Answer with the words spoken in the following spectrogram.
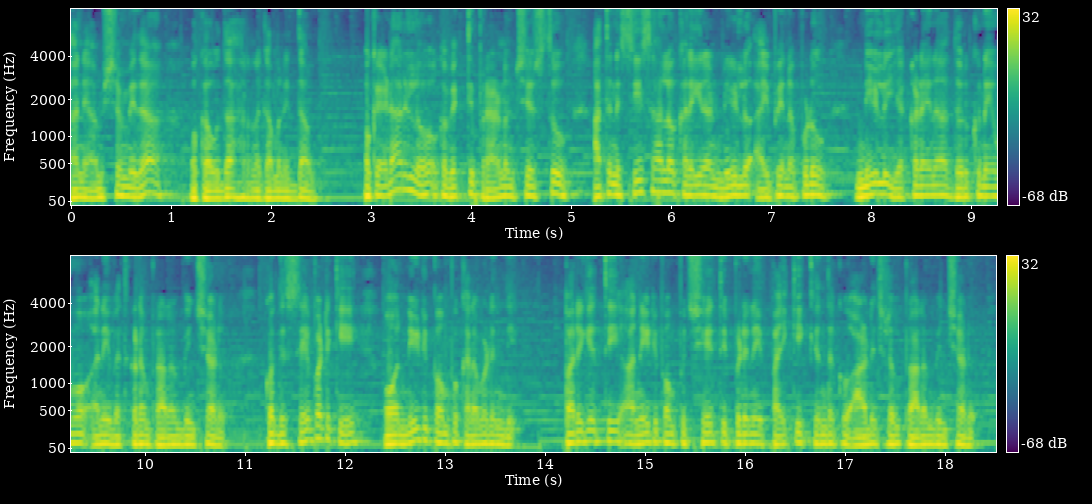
అనే అంశం మీద ఒక ఉదాహరణ గమనిద్దాం. ఒక ఎడారిలో ఒక వ్యక్తి ప్రయాణం చేస్తూ అతని సీసాలో కలిగిన నీళ్ళు అయిపోయినప్పుడు నీళ్ళు ఎక్కడైనా దొరుకునేమో అని వెతకడం ప్రారంభించాడు. కొద్దిసేపటికి ఓ నీటి పంపు కనబడింది. పరిగెత్తి ఆ నీటి పంపు చేతి పిడిని పైకి కిందకు ఆడించడం ప్రారంభించాడు.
